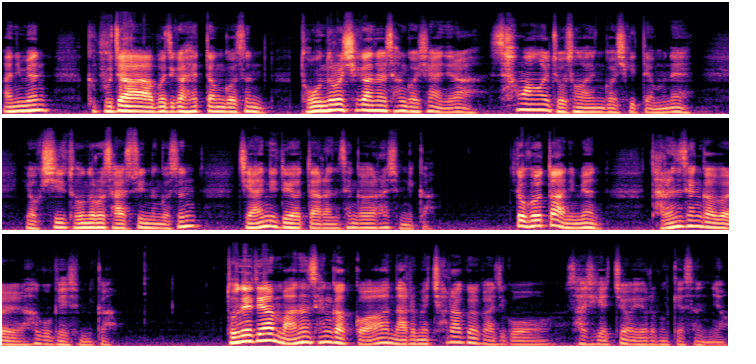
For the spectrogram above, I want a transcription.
아니면 그 부자 아버지가 했던 것은 돈으로 시간을 산 것이 아니라 상황을 조성한 것이기 때문에 역시 돈으로 살 수 있는 것은 제한이 되었다라는 생각을 하십니까? 또 그것도 아니면 다른 생각을 하고 계십니까? 돈에 대한 많은 생각과 나름의 철학을 가지고 사시겠죠, 여러분께서는요.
